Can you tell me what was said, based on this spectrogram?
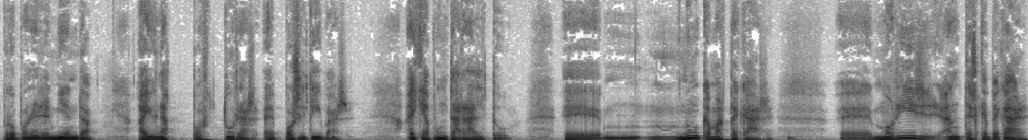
proponer enmienda, hay unas posturas eh, positivas. Hay que apuntar alto, eh, nunca más pecar, eh, morir antes que pecar,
